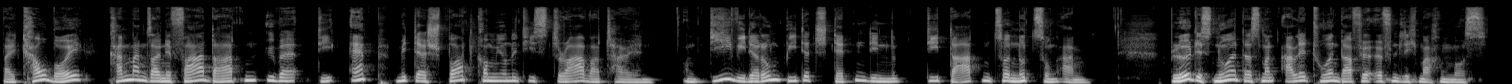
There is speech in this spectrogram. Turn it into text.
Bei Cowboy kann man seine Fahrdaten über die App mit der Sport-Community Strava teilen. Und die wiederum bietet Städten die, die Daten zur Nutzung an. Blöd ist nur, dass man alle Touren dafür öffentlich machen muss.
